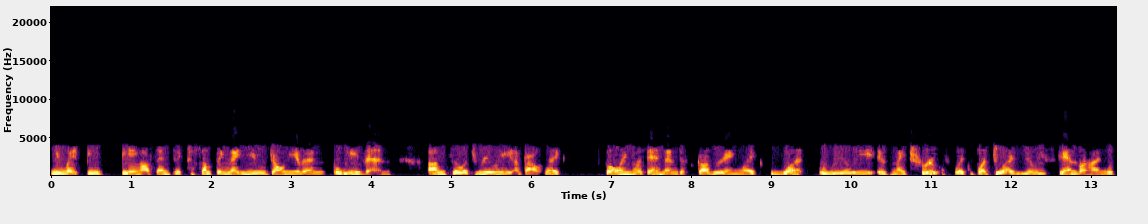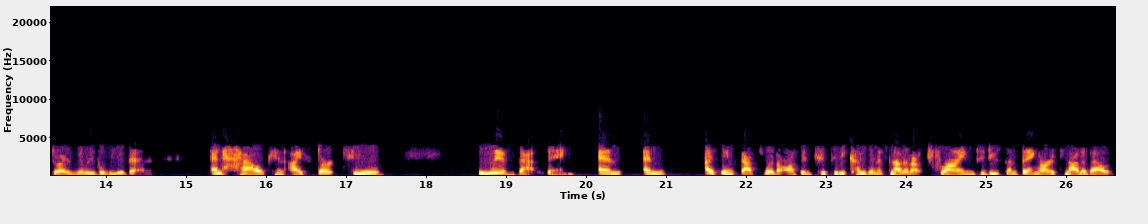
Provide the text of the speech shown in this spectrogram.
You might be being authentic to something that you don't even believe in. Um, so it's really about like going within and discovering like what really is my truth? Like what do I really stand behind? What do I really believe in? And how can I start to live that thing? And, and I think that's where the authenticity comes in. It's not about trying to do something or it's not about,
